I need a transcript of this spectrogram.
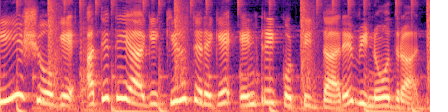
ಈ ಶೋಗೆ ಅತಿಥಿಯಾಗಿ ಕಿರುತೆರೆಗೆ ಎಂಟ್ರಿ ಕೊಟ್ಟಿದ್ದಾರೆ ವಿನೋದ್ ರಾಜ್.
